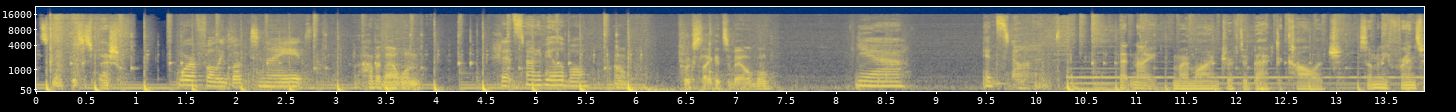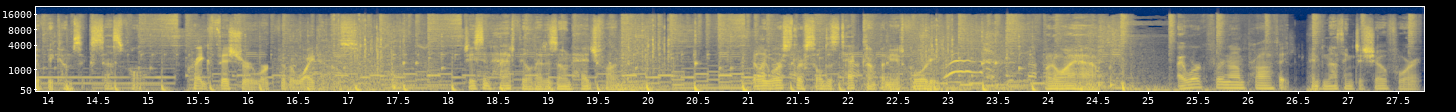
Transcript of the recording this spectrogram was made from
It's not this special. We're fully booked tonight. How about that one? It's not available. Oh, looks like it's available. Yeah, it's not. That night, my mind drifted back to college. So many friends have become successful. Craig Fisher worked for the White House. Jason Hatfield had his own hedge fund. Billy Wursler sold his tech company at 40. What do I have? I work for a nonprofit and nothing to show for it.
